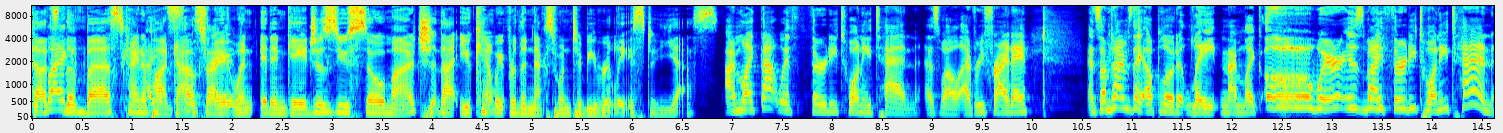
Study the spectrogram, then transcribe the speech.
that's like, the best kind of podcast, so right? When it engages you so much that you can't wait for the next one to be released. Yes. I'm like that with 30, 20, 10 as well. Every Friday, and sometimes they upload it late and I'm like, oh, where is my 30, 20, 10?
